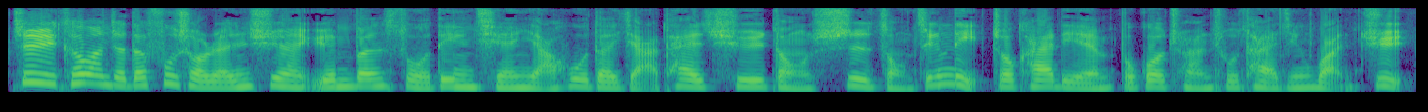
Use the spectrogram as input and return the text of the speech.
至于柯文哲的副手人选，原本锁定前雅虎的亚太区董事总经理周开廉，不过传出他已经婉拒。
